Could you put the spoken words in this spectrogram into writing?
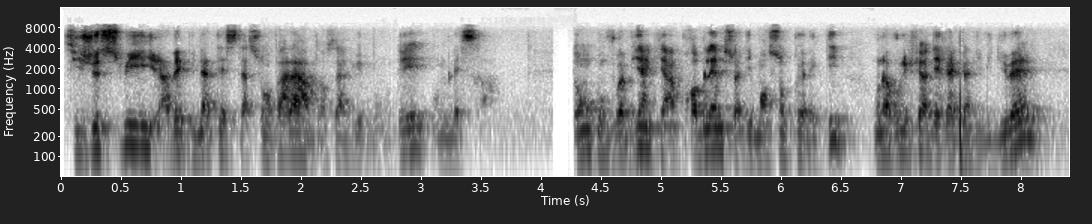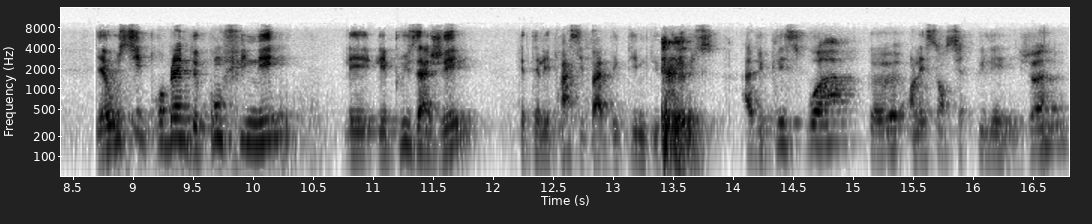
Si je suis avec une attestation valable dans un lieu bondé, on me laissera. Donc, on voit bien qu'il y a un problème sur la dimension collective. On a voulu faire des règles individuelles. Il y a aussi le problème de confiner les, les plus âgés, qui étaient les principales victimes du virus, avec l'espoir qu'en laissant circuler les jeunes,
